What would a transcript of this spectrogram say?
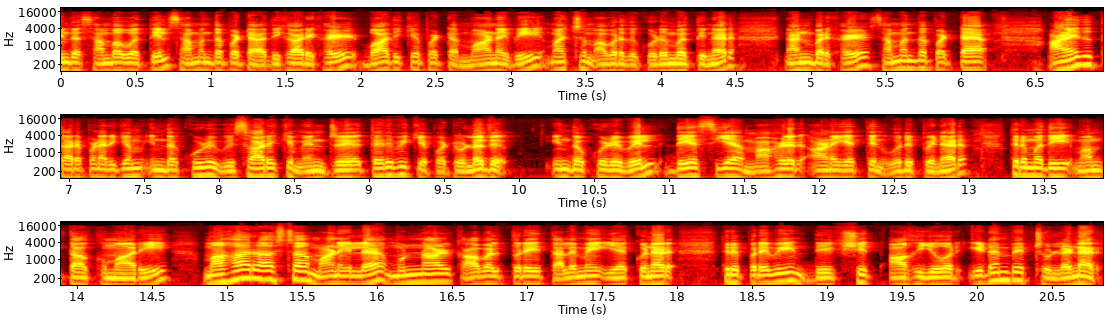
இந்த சம்பவத்தில் சம்பந்தப்பட்ட அதிகாரிகள் பாதிக்கப்பட்ட மாணவி மற்றும் அவரது குடும்பத்தினர் நண்பர்கள் சம்பந்தப்பட்ட அனைத்து தரப்பினரையும் இந்த குழு விசாரிக்கும் என்று தெரிவிக்கப்பட்டுள்ளது. இந்த குழுவில் தேசிய மகளிர் ஆணையத்தின் உறுப்பினர் திருமதி மம்தா குமாரி மகாராஷ்டிரா மாநில முன்னாள் காவல்துறை தலைமை இயக்குநர் திரு. பிரவீன் தீக்ஷித் ஆகியோர் இடம்பெற்றுள்ளனர்.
